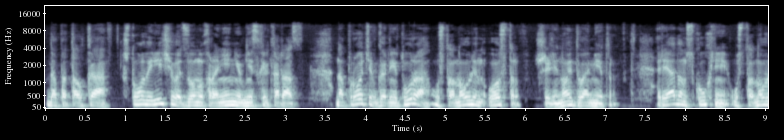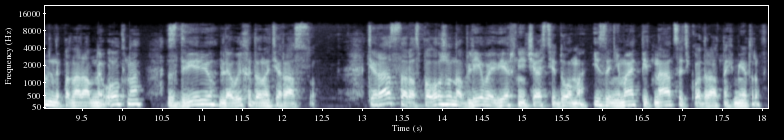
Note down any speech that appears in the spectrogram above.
до потолка, что увеличивает зону хранения в несколько раз. Напротив гарнитура установлен остров шириной 2 метра. Рядом с кухней установлены панорамные окна с дверью для выхода на террасу. Терраса расположена в левой верхней части дома и занимает 15 квадратных метров.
